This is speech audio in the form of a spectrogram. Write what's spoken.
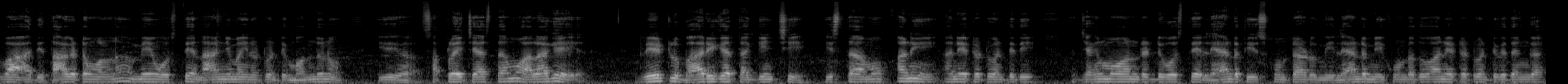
వా- అది తాగటం వలన మేము వస్తే నాణ్యమైనటువంటి మందును ఈ సప్లై చేస్తాము. అలాగే రేట్లు భారీగా తగ్గించి ఇస్తాము అని అనేటటువంటిది. జగన్మోహన్ రెడ్డి వస్తే ల్యాండ్ తీసుకుంటాడు మీ ల్యాండ్ మీకు ఉండదు అనేటటువంటి విధంగా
